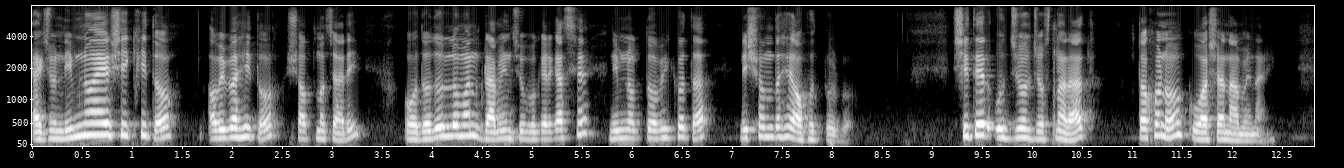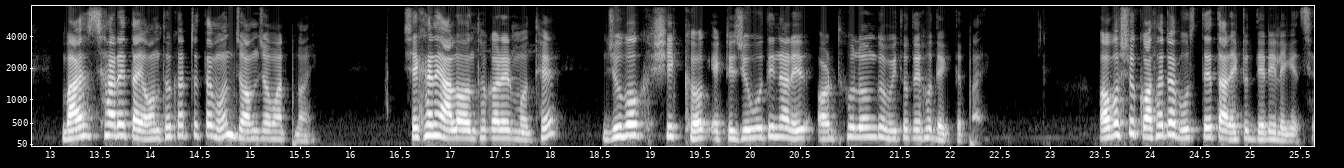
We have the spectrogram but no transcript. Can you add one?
একজন নিম্ন আয়ের শিক্ষিত, অবিবাহিত, স্বপ্নচারী ও দোদুল্যমান গ্রামীণ যুবকের কাছে নিম্নোক্ত অভিজ্ঞতা নিঃসন্দেহে অভূতপূর্ব। শীতের উজ্জ্বল জ্যোৎস্নারাত তখনও কুয়াশা নামে নাই। বাস ছাড়ে তাই অন্ধকারটা তেমন জমজমাট নয়। সেখানে আলো অন্ধকারের মধ্যে যুবক, শিক্ষক, একটি যুবতী নারীর অর্ধউলঙ্গ মৃতদেহ দেখতে পায়। অবশ্য কথাটা বুঝতে তার একটু দেরি লেগেছে,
